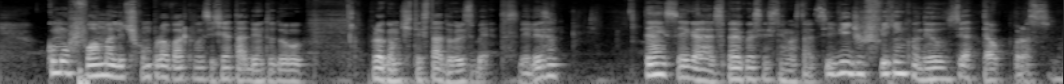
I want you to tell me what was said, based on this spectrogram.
como forma ali de comprovar que você já está dentro do programa de testadores betas, beleza? Então é isso aí, galera. Espero que vocês tenham gostado desse vídeo. Fiquem com Deus e até o próximo.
